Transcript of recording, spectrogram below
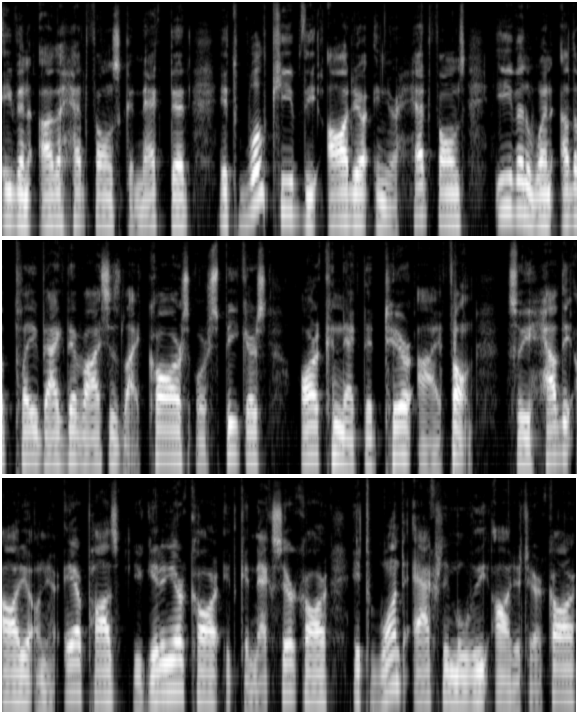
even other headphones connected, it will keep the audio in your headphones even when other playback devices like cars or speakers are connected to your iPhone. So you have the audio on your AirPods, you get in your car, it connects to your car. It won't actually move the audio to your car,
